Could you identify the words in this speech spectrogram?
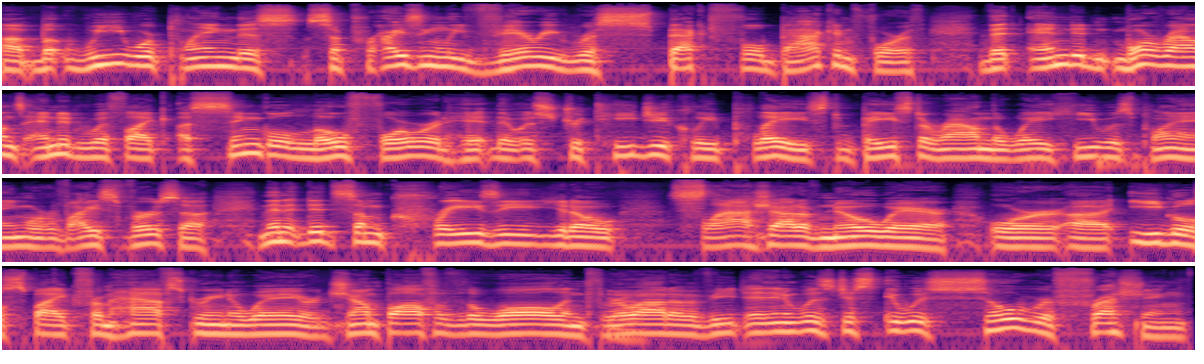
uh, but we were playing this surprisingly very respectful back and forth that ended. More rounds ended with like a single low forward hit that was strategically placed based around the way he was playing, or vice versa. And then it did some crazy, you know, slash out of nowhere, or uh, eagle spike from half screen away, or jump off of the wall and throw yeah. out of each and it was just it was so refreshing,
